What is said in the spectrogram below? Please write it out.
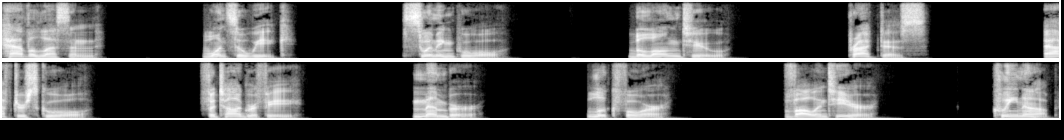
have a lesson, once a week, swimming pool, belong to, practice, after school, photography, member, look for, volunteer, clean up,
